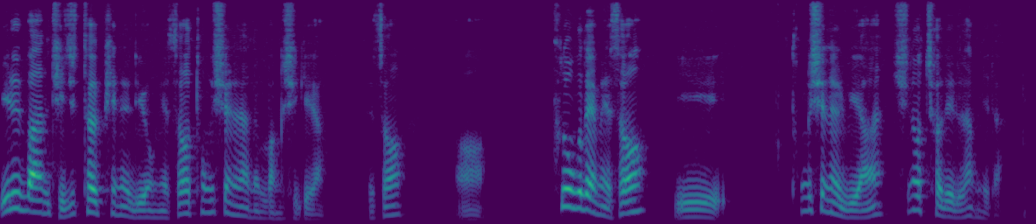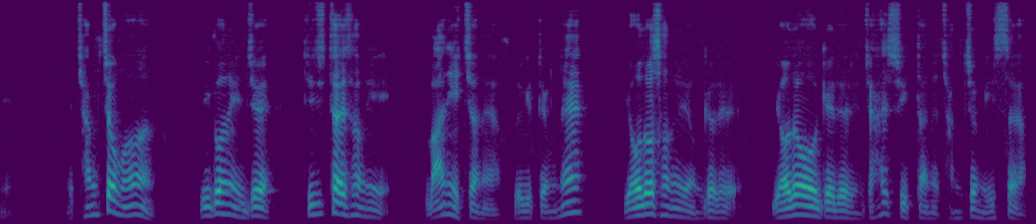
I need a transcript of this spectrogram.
일반 디지털 핀을 이용해서 통신을 하는 방식이에요. 그래서 어, 프로그램에서 이 통신을 위한 신호 처리를 합니다. 예. 장점은 이거는 이제 디지털 선이 많이 있잖아요. 그렇기 때문에 여러 선을 연결해 여러 개를 이제 할 수 있다는 장점이 있어요.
